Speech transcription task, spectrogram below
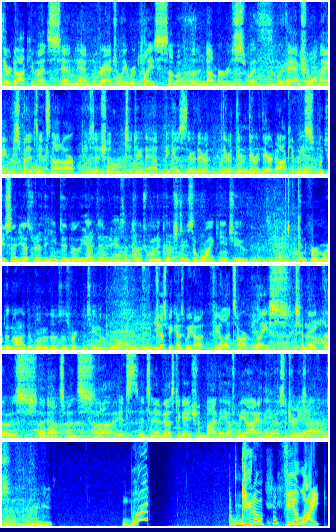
their documents and, and gradually replace some of the numbers with, with actual names. But it's, it's not our position to do that because they're their they're, they're, they're their documents. But you said yesterday that you did know the identities of Coach One and Coach Two. So why can't you confirm or deny one of those is Rick Pitino? Just because we don't feel it's our place to make those announcements, uh, it's it's an investigation by the FBI and the U.S. Attorney's Office. What? You don't feel like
